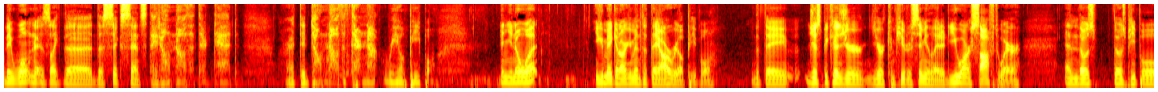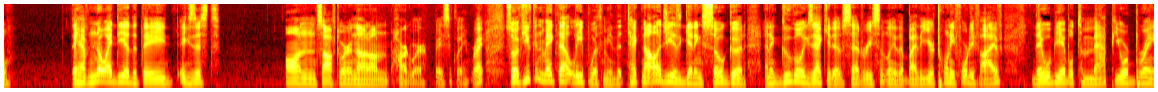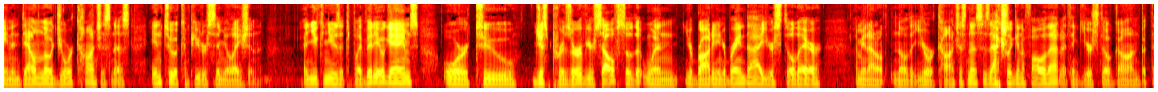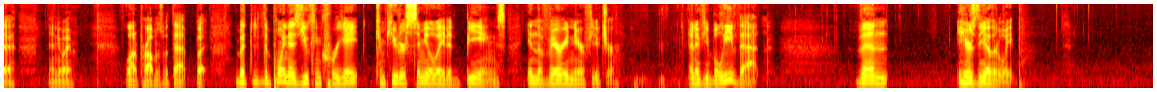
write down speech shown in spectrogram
they won't it's like the the sixth sense. They don't know that they're dead right? They don't know that they're not real people. And you know what? You can make an argument that they are real people that they just because you're you're computer simulated you are software and those those people they have no idea that they exist on software and not on hardware, basically, right? So if you can make that leap with me, that technology is getting so good, and a Google executive said recently that by the year 2045, they will be able to map your brain and download your consciousness into a computer simulation. And you can use it to play video games or to just preserve yourself so that when your body and your brain die, you're still there I mean, I don't know that your consciousness is actually going to follow that. I think you're still gone, but the anyway, a lot of problems with that. But but the point is you can create computer simulated beings in the very near future. And if you believe that, then here's the other leap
